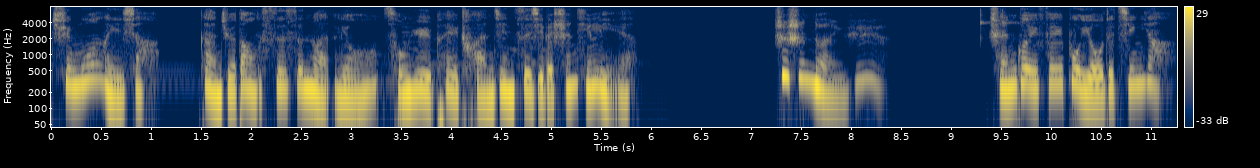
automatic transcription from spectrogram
去摸了一下，感觉到了丝丝暖流从玉佩传进自己的身体里。这是暖玉，陈贵妃不由得惊讶。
